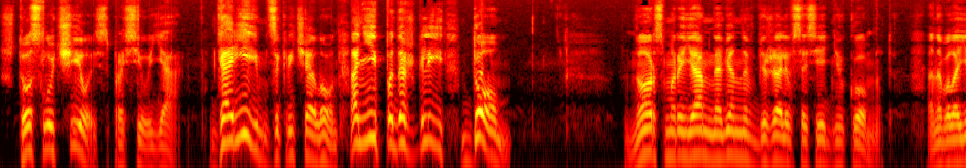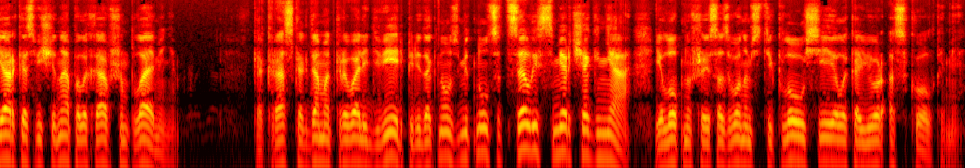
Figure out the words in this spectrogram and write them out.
«Что случилось?» — спросил я. «Горим!» — закричал он. «Они подожгли дом!» Норсмор и я мгновенно вбежали в соседнюю комнату. Она была ярко освещена полыхавшим пламенем. Как раз когда мы открывали дверь, перед окном взметнулся целый смерч огня, и лопнувшее со звоном стекло усеяло ковер осколками.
